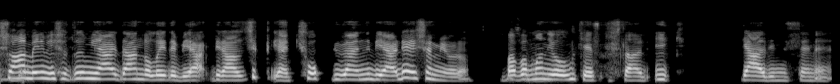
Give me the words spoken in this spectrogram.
şu an benim yaşadığım yerden dolayı da bir yer- birazcık yani çok güvenli bir yerde yaşamıyorum. Babamın yolunu kesmişler ilk geldiğimiz sene.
